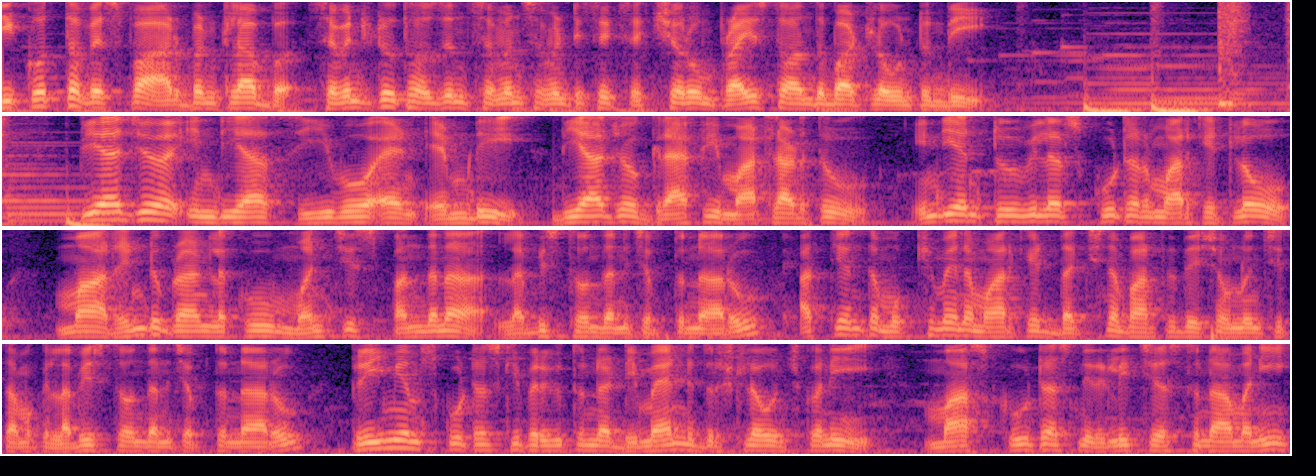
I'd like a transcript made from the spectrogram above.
ఈ కొత్త Vespa Urban Club seventy two thousand seven seventy six ex showroom ప్రైస్తో అందుబాటులో ఉంటుంది. Piaggio India CEO and MD Diego Graffi మాట్లాడుతూ ఇండియన్ టూ వీలర్ స్కూటర్ మార్కెట్లో మా రెండు బ్రాండ్లకు మంచి స్పందన లభిస్తోందని చెప్తున్నారు. అత్యంత ముఖ్యమైన మార్కెట్ దక్షిణ భారతదేశం నుంచి తమకు లభిస్తోందని చెప్తున్నారు. ప్రీమియం స్కూటర్స్కి పెరుగుతున్న డిమాండ్ని దృష్టిలో ఉంచుకొని మా స్కూటర్స్ని రిలీజ్ చేస్తున్నామని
